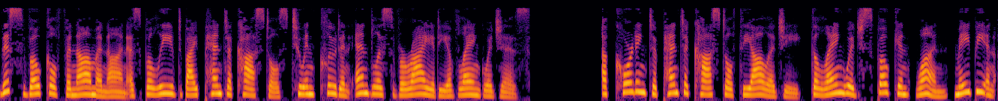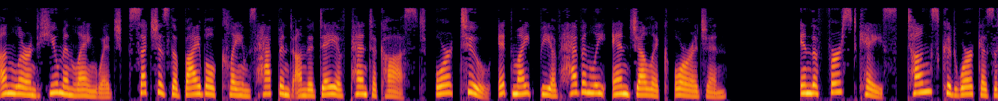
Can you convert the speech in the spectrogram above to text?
This vocal phenomenon is believed by Pentecostals to include an endless variety of languages. According to Pentecostal theology, the language spoken 1 may be an unlearned human language, such as the Bible claims happened on the day of Pentecost, or 2 it might be of heavenly angelic origin. In the first case, tongues could work as a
